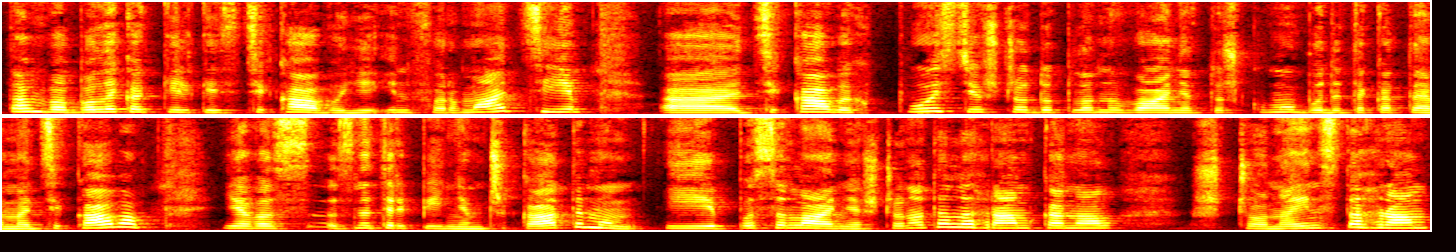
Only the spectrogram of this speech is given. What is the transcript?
Там велика кількість цікавої інформації, е, цікавих постів щодо планування. Тож, кому буде така тема цікава, я вас з нетерпінням чекатиму. І посилання що на телеграм-канал, що на інстаграм,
